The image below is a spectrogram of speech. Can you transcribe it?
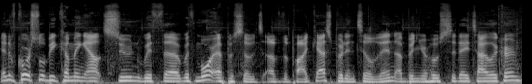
And of course, we'll be coming out soon with, uh, with more episodes of the podcast. But until then, I've been your host today, Tyler Kern.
